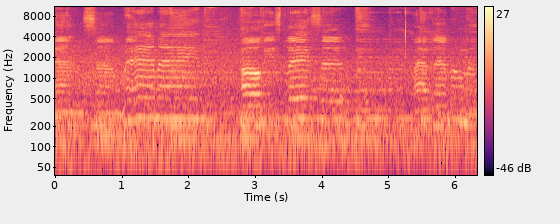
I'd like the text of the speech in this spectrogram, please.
and some remain. All these places have their moments.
